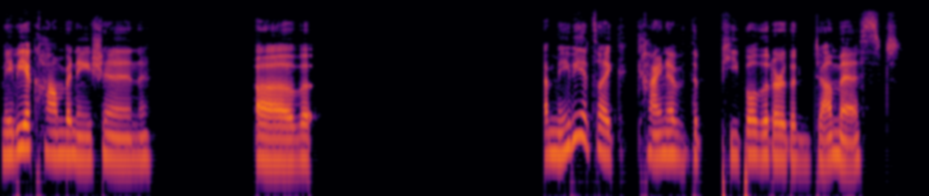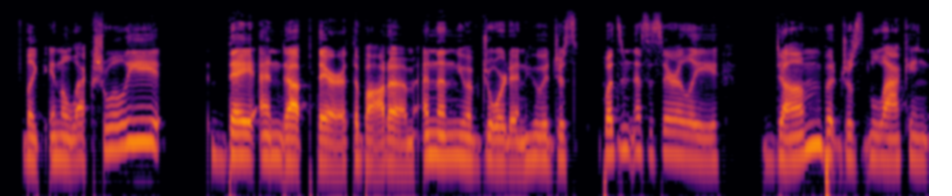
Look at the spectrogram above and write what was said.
maybe a combination of uh, maybe it's like kind of the people that are the dumbest like intellectually they end up there at the bottom and then you have jordan who had just wasn't necessarily dumb but just lacking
